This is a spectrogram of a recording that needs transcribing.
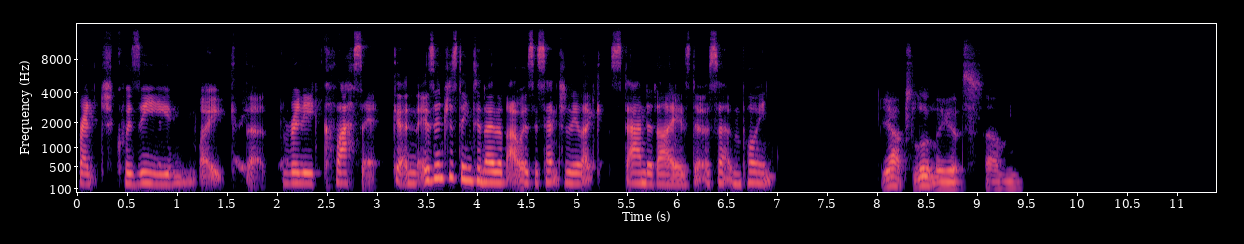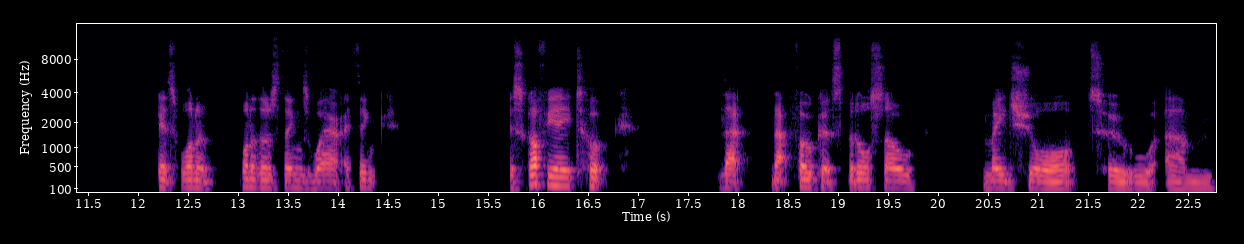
French cuisine, like that really classic. And it's interesting to know that that was essentially like standardized at a certain point. yeah, absolutely. It's um It's one of one of those things where I think Escoffier took that that focus, but also made sure to um,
